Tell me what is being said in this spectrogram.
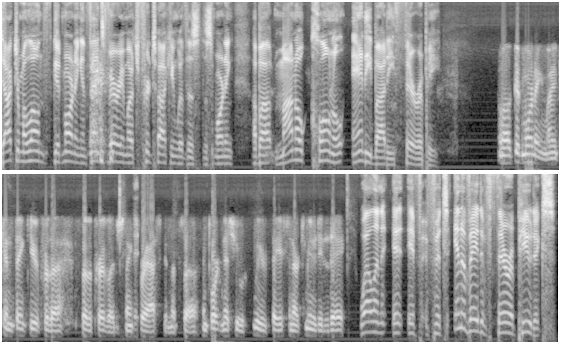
Dr. Malone, good morning, and thanks very much for talking with us this morning about monoclonal antibody therapy. Well, good morning, Mike, and thank you for the for the privilege. Thanks for asking. That's an important issue we face in our community today. Well, and if if it's innovative therapeutics,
